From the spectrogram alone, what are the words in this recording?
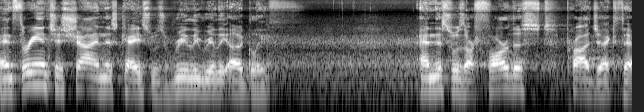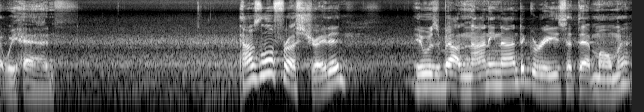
And three inches shy in this case was really, really ugly. And this was our farthest project that we had. I was a little frustrated. It was about 99 degrees at that moment,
